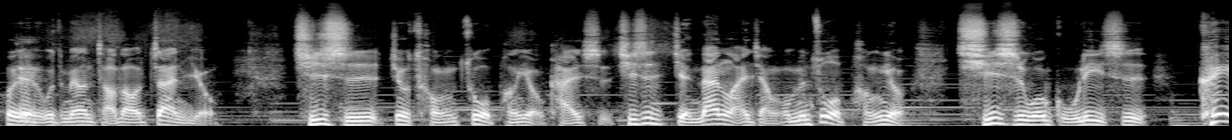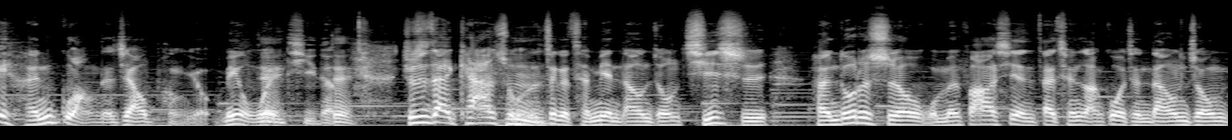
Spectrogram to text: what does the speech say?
或者我怎么样找到战友，其实就从做朋友开始。其实简单来讲，我们做朋友，其实我鼓励是可以很广的交朋友，没有问题的。对，就是在 casual 的这个层面当中，其实很多的时候，我们发现，在成长过程当中，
